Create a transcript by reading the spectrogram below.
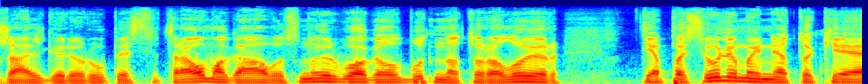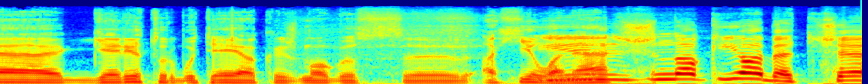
žalgerio rūpestį traumą gavus. Nu ir buvo galbūt natūralu ir tie pasiūlymai netokie geri turbūt ėjo, kai žmogus e, Achilo, ne? Žinok, jo, bet čia,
